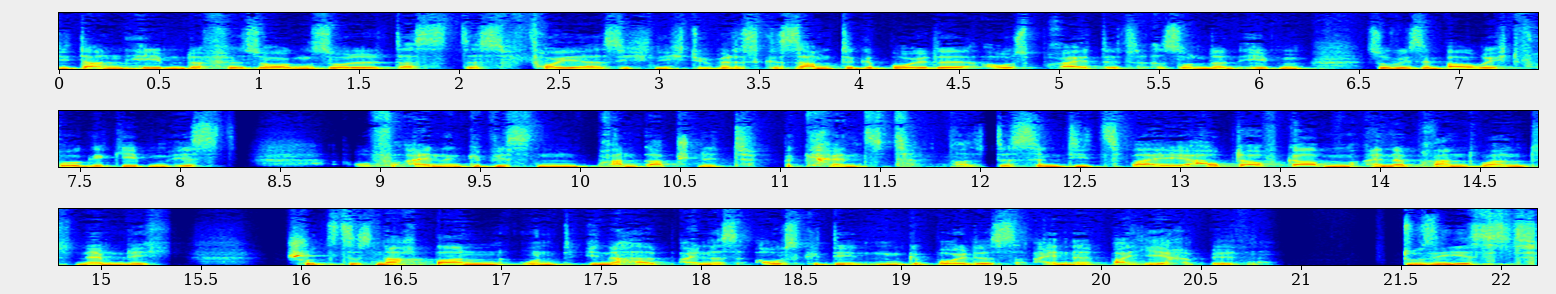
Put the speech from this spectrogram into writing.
die dann eben dafür sorgen soll, dass das Feuer sich nicht über das gesamte Gebäude ausbreitet, sondern eben, so wie es im Baurecht vorgegeben ist, auf einen gewissen Brandabschnitt begrenzt. Also das sind die zwei Hauptaufgaben einer Brandwand, nämlich Schutz des Nachbarn und innerhalb eines ausgedehnten Gebäudes eine Barriere bilden. Du siehst,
